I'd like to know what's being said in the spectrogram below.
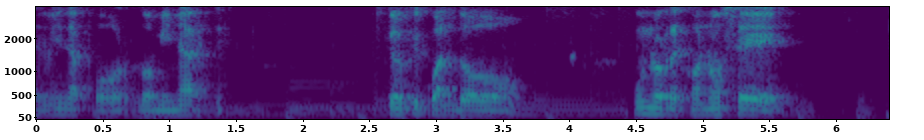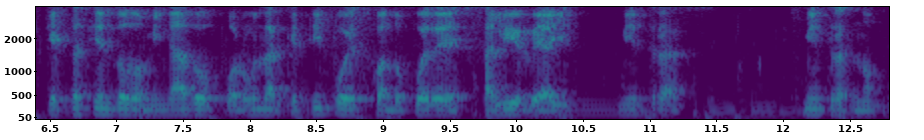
termina por dominarte. Creo que cuando uno reconoce que está siendo dominado por un arquetipo es cuando puede salir de ahí, mientras, mientras no.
